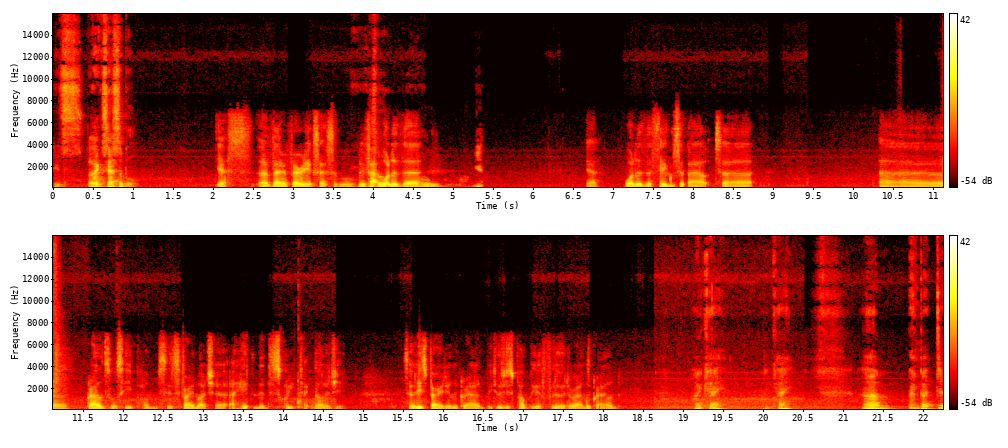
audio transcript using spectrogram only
it's Uh, accessible. Yes, uh, very very accessible. In fact, all- one of the all- yeah. yeah one of the things about uh, uh, ground source heat pumps is very much a, a hidden and discrete technology. So it is buried in the ground, but you're just pumping a fluid around the ground. Okay, okay. Um, but d-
